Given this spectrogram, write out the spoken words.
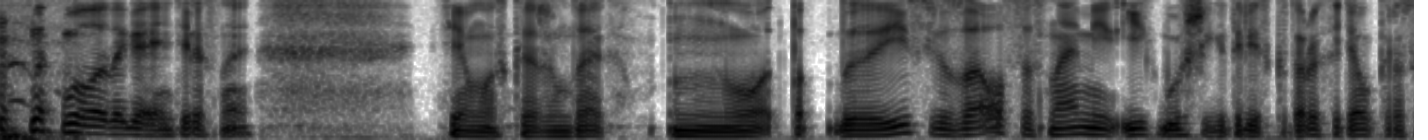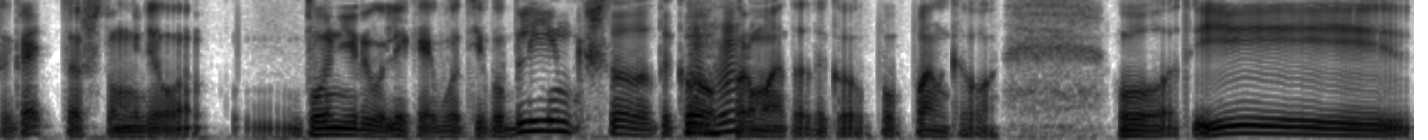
Была такая интересная тема, скажем так. Вот. И связался с нами их бывший гитарист, который хотел как раз играть то, что мы делаем. Планировали как вот типа Блинк, что-то такого uh-huh. формата, такого поп-панкового. Вот. И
